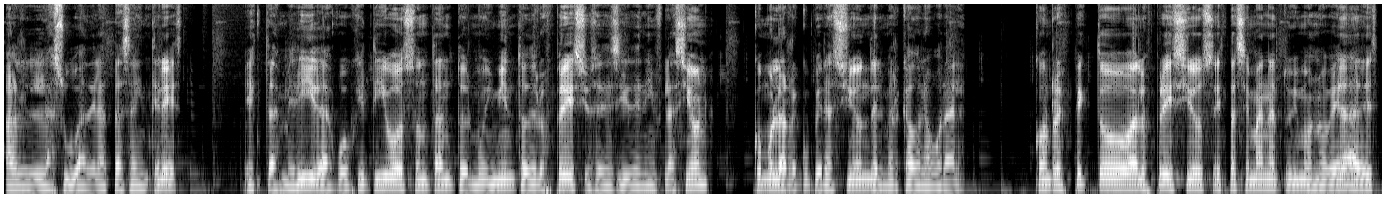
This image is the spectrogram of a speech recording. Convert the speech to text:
a la suba de la tasa de interés. Estas medidas u objetivos son tanto el movimiento de los precios, es decir, de la inflación, como la recuperación del mercado laboral. Con respecto a los precios, esta semana tuvimos novedades,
